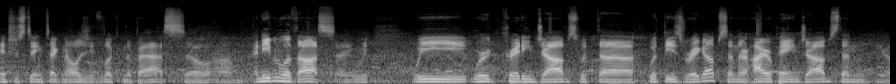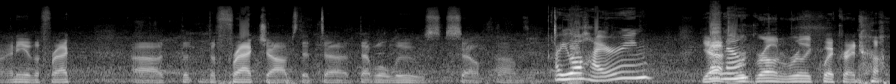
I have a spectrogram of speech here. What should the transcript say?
interesting technology you've looked in the past. So, um, and even with us, I mean, we. We we're creating jobs with uh, with these rig ups, and they're higher paying jobs than you know any of the frac uh, the, the frac jobs that uh, that we'll lose. So um, Are you all hiring? Yeah, right now? we're growing really quick right now.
